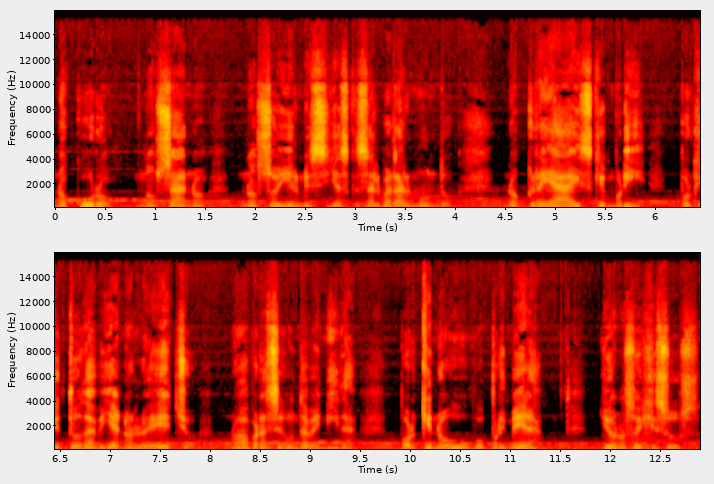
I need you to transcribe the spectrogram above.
no curo, no sano, no soy el Mesías que salvará al mundo. No creáis que morí, porque todavía no lo he hecho. No habrá segunda venida, porque no hubo primera. Yo no soy Jesús,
